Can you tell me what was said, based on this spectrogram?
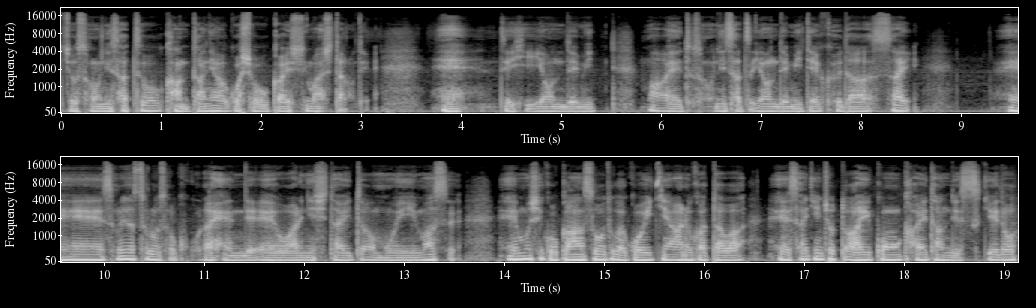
一応その2冊を簡単にはご紹介しましたので、えー、ぜひ読んでみ、まあ、えっ、ー、と、その2冊読んでみてください。えー、それではそろそろここら辺で、えー、終わりにしたいと思います。えー、もしご感想とかご意見ある方は、え最近ちょっとアイコンを変えたんですけど、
